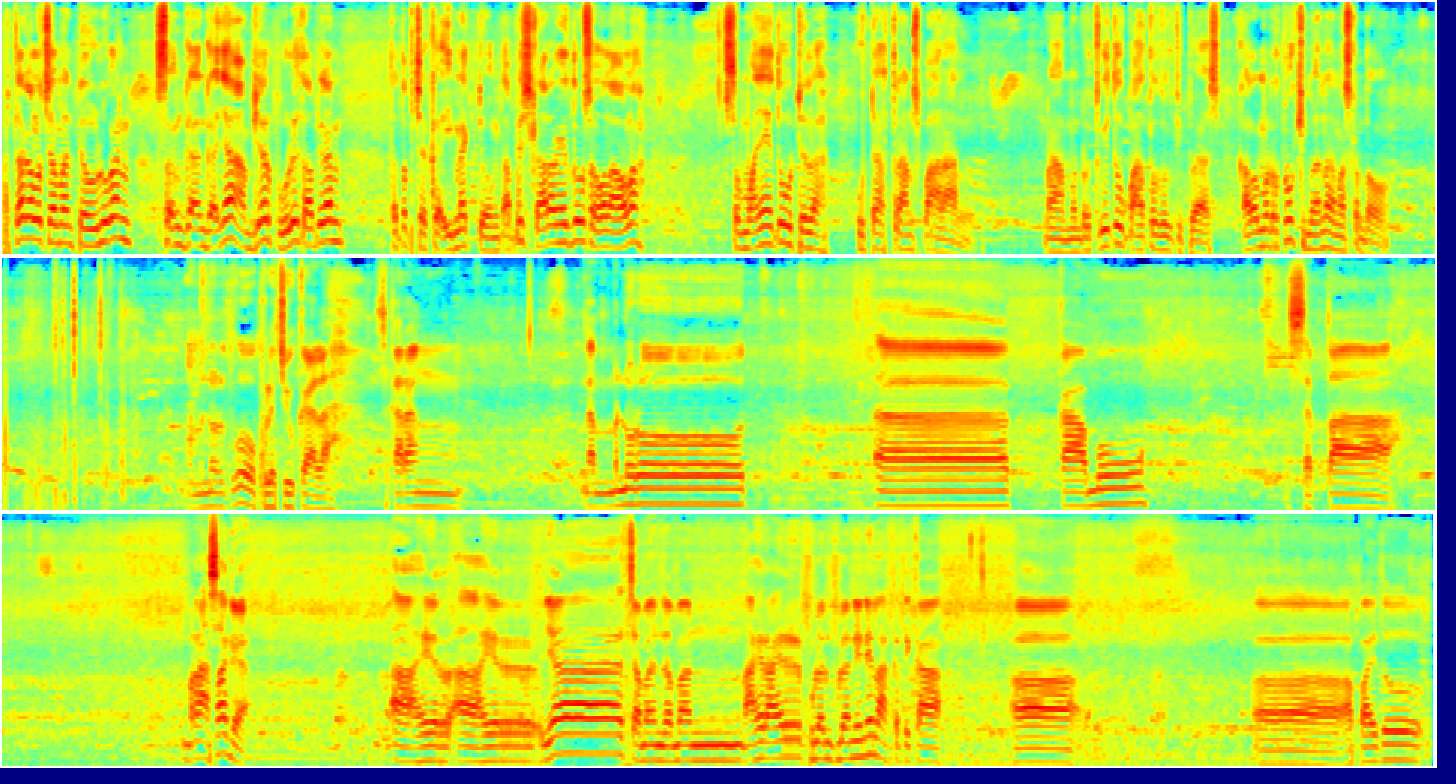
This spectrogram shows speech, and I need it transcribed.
Padahal kalau zaman dahulu kan seenggak-enggaknya ambiar boleh tapi kan tetap jaga image dong. Tapi sekarang itu seolah-olah semuanya itu udahlah udah transparan. Nah, menurutku itu patut untuk dibahas. Kalau menurutmu gimana, Mas Kento? Menurutku boleh juga lah. Sekarang nah, menurut eh, kamu Septa merasa gak akhir-akhir ya zaman-zaman akhir-akhir bulan-bulan inilah ketika eh, eh, apa itu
